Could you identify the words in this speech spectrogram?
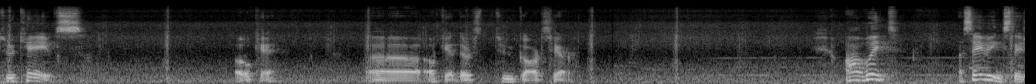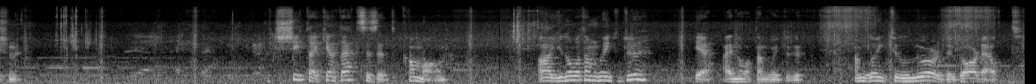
Two caves. Okay. Uh, okay, there's two guards here. Ah, wait! A saving station. Shit, I can't access it. Come on. Ah, you know what I'm going to do? Yeah, I know what I'm going to do. I'm going to lure the guard out.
